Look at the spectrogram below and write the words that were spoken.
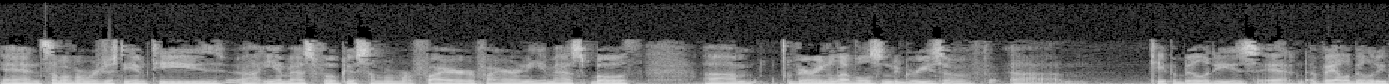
And some of them are just EMT, uh, EMS focused. Some of them are fire, fire and EMS both. Um, varying levels and degrees of um, capabilities and availability.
